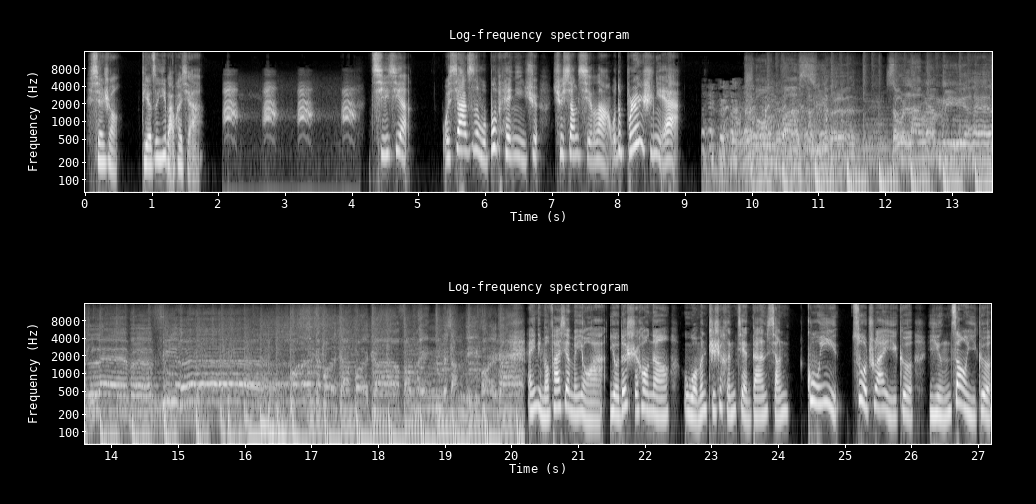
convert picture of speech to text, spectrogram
先生，碟子一百块钱。琪琪，我下次我不陪你去去相亲了，我都不认识你。哎，你们发现没有啊？有的时候呢，我们只是很简单想。故意做出来一个营造一个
